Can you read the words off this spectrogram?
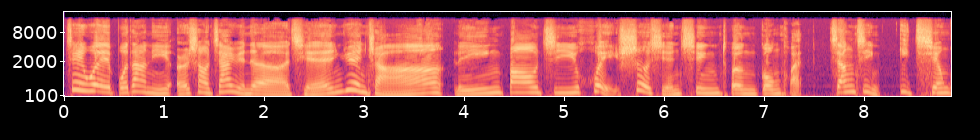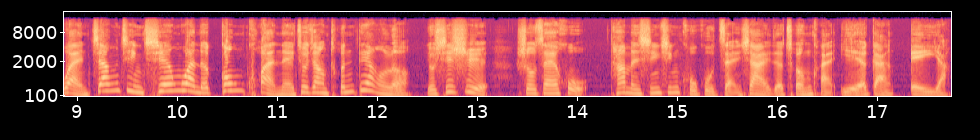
这位博大尼儿少家园的前院长林包机会涉嫌侵吞公款，将近一千万，将近千万的公款呢，就这样吞掉了。有些是受灾户，他们辛辛苦苦攒下来的存款也敢 A 呀。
